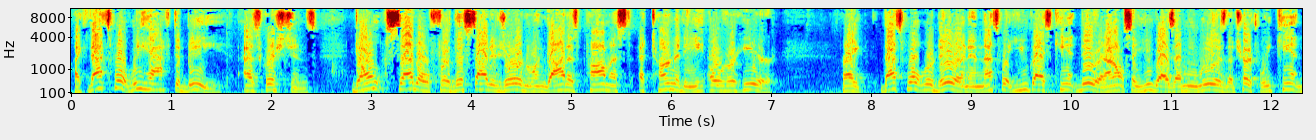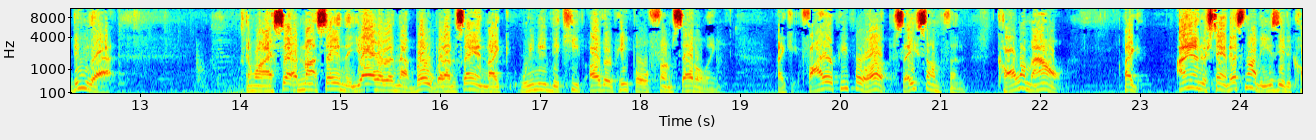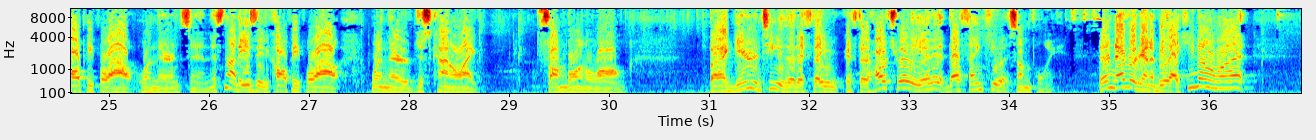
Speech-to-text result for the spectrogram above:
Like that's what we have to be as Christians. Don't settle for this side of Jordan when God has promised eternity over here. Right? That's what we're doing, and that's what you guys can't do. And I don't say you guys, I mean we as the church, we can't do that. And when I say, I'm not saying that y'all are in that boat, but I'm saying like we need to keep other people from settling. Like fire people up, say something, call them out. Like I understand it's not easy to call people out when they're in sin. It's not easy to call people out when they're just kind of like fumbling along. But I guarantee that if they if their heart's really in it, they'll thank you at some point. They're never going to be like, you know what?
